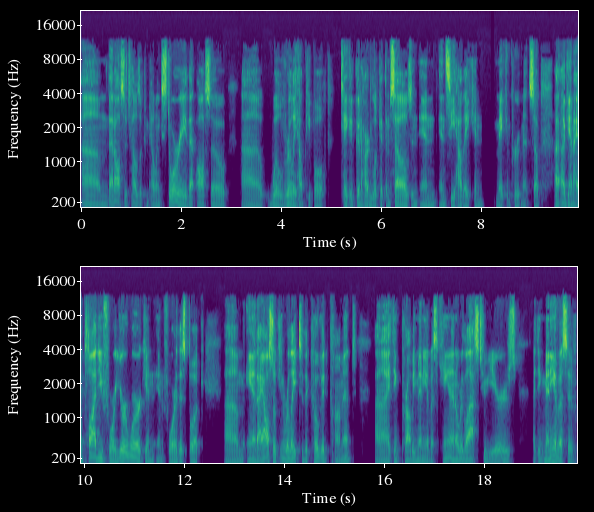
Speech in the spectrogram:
um, that also tells a compelling story that also uh, will really help people take a good hard look at themselves and and and see how they can make improvements. So uh, again i applaud you for your work and and for this book. Um, and i also can relate to the covid comment uh, I think probably many of us can over the last two years. I think many of us have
